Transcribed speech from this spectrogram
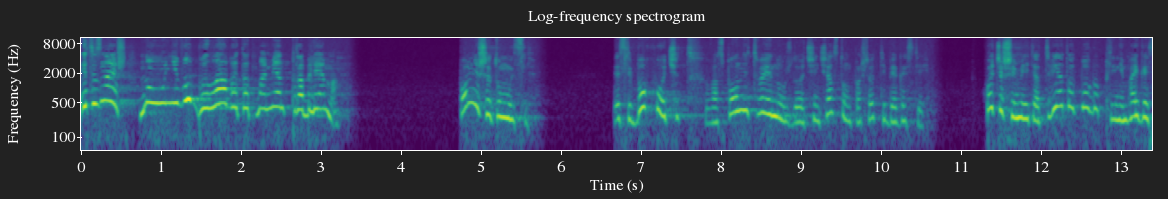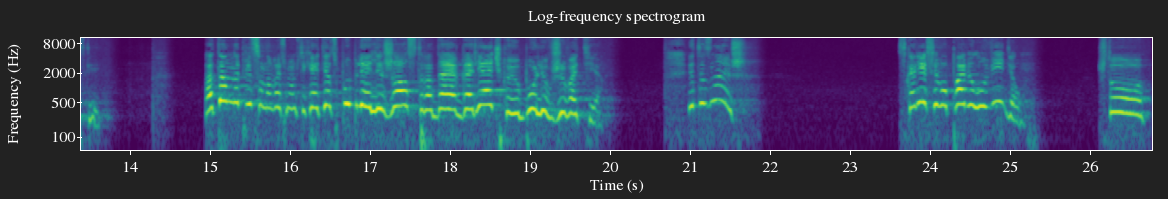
И ты знаешь, но у него была в этот момент проблема. Помнишь эту мысль? Если Бог хочет восполнить твои нужды, очень часто Он пошлет тебе гостей. Хочешь иметь ответ от Бога, принимай гостей. А там написано в восьмом стихе, отец Публия лежал, страдая горячкой и болью в животе. И ты знаешь, скорее всего, Павел увидел, что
